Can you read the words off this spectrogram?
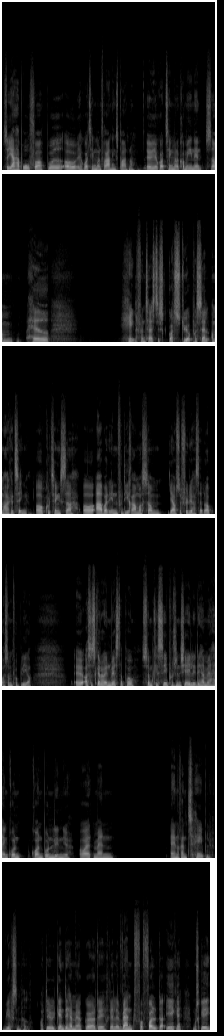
Så jeg har brug for både, og jeg kunne godt tænke mig en forretningspartner. Øh, jeg kunne godt tænke mig, at der en ind, som havde helt fantastisk godt styr på salg og marketing, og kunne tænke sig at arbejde inden for de rammer, som jeg jo selvfølgelig har sat op, og som forbliver. Øh, og så skal der være investor på, som kan se potentiale i det her med at have en grøn, grøn bundlinje, og at man er en rentabel virksomhed. Og det er jo igen det her med at gøre det relevant for folk, der ikke måske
